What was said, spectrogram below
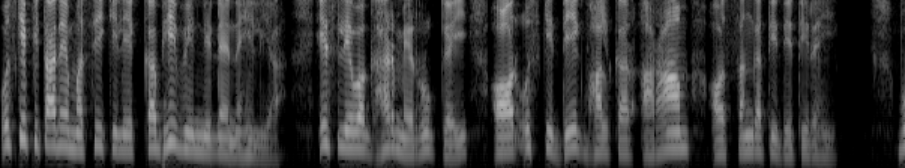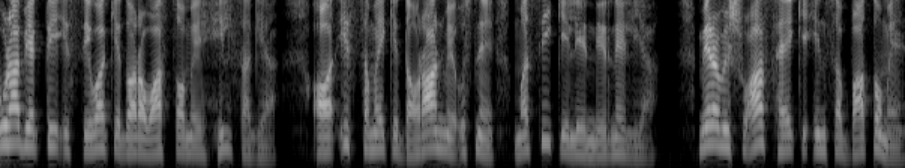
उसके पिता ने मसीह के लिए कभी भी निर्णय नहीं लिया, इसलिए वह घर में रुक गई और उसकी देखभाल कर आराम और संगति देती रही। बूढ़ा व्यक्ति इस सेवा के द्वारा वास्तव में हिल सा गया, और इस समय के दौरान में उसने मसीह के लिए निर्णय लिया। मेरा विश्वास है कि इन सब बातों में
